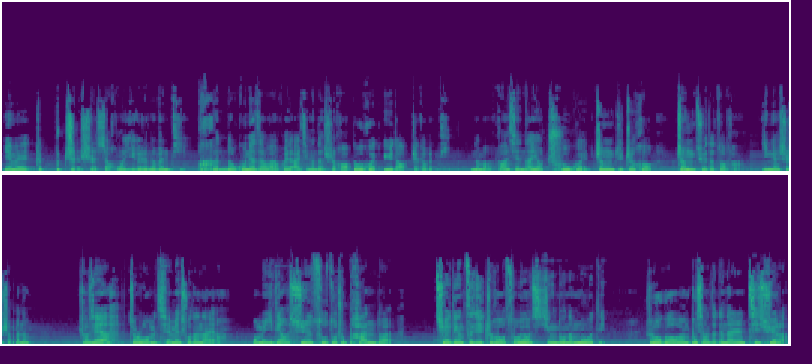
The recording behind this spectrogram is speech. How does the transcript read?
因为这不只是小红一个人的问题，很多姑娘在挽回爱情的时候都会遇到这个问题。那么，发现男友出轨证据之后，正确的做法应该是什么呢？首先啊，就如我们前面说的那样，我们一定要迅速做出判断，确定自己之后所有行动的目的。如果我们不想再跟男人继续了，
